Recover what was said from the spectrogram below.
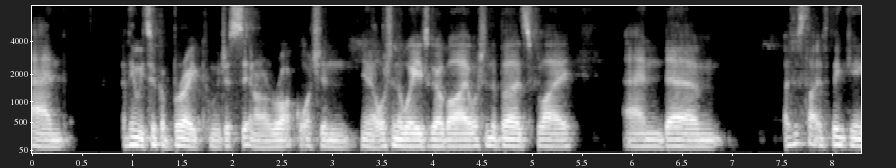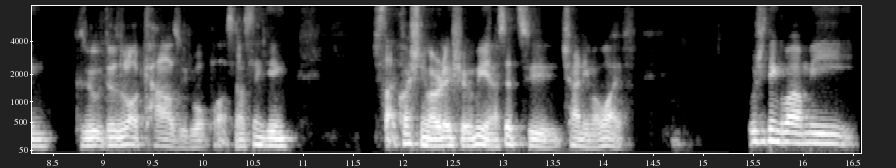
And I think we took a break and we are just sitting on a rock watching, you know, watching the waves go by, watching the birds fly. And um, I just started thinking, because there was a lot of cows we'd walk past, and I was thinking, just like questioning my relationship with me. And I said to Chani, my wife, what do you think about me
